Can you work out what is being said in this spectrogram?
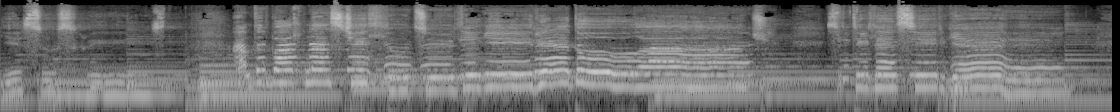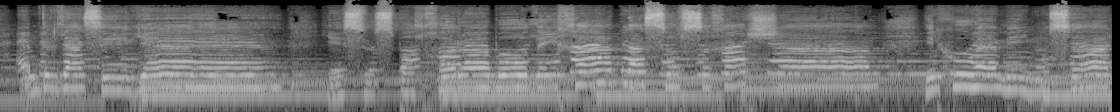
Есүс Христ Амтд балтнаас чилүү зүйлийг ирээдүгаач сэтгэлээ сэргээ амьдралаа сэргээ Есүс болохоор бүлийн хатнаас урсах харшаа энэ хүү амийн усаар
